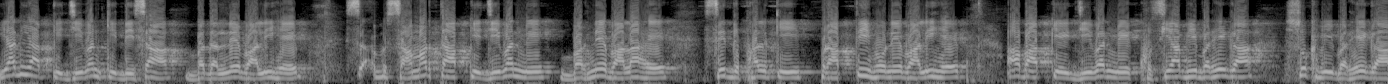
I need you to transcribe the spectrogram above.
यानी आपकी जीवन की दिशा बदलने वाली है। सामर्थ्य आपके जीवन में बढ़ने वाला है। सिद्ध फल की प्राप्ति होने वाली है। अब आपके जीवन में खुशियाँ भी बढ़ेगा, सुख भी बढ़ेगा।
